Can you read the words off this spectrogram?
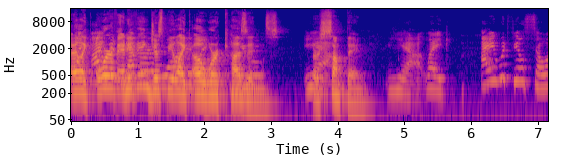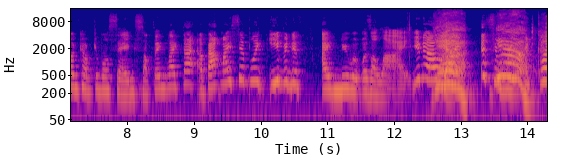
Uh, Like, Like, or if anything, just be like, oh, like, we're you- cousins yeah. or something. Yeah, like I would feel so uncomfortable saying something like that about my sibling, even if I knew it was a lie. You know? Yeah, Like, it's yeah. weird. Co-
